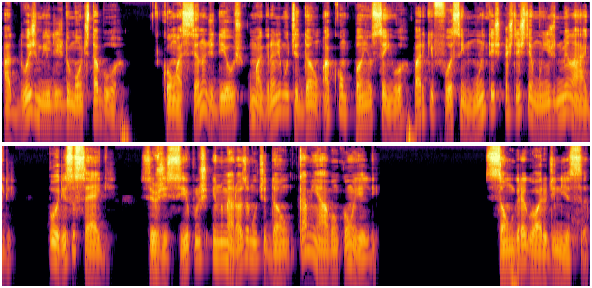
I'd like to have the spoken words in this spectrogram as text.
a duas milhas do Monte Tabor. Com o aceno de Deus, uma grande multidão acompanha o Senhor para que fossem muitas as testemunhas do milagre. Por isso segue. Seus discípulos e numerosa multidão caminhavam com ele. São Gregório de Nissa.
